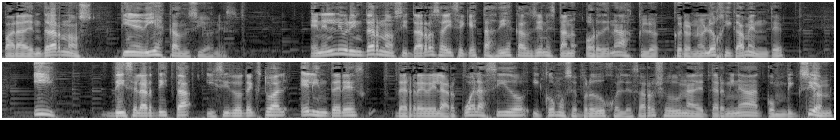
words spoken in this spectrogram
para adentrarnos, tiene 10 canciones. En el libro interno, Citarrosa dice que estas 10 canciones están ordenadas cronológicamente y, dice el artista, y cito textual, el interés de revelar cuál ha sido y cómo se produjo el desarrollo de una determinada convicción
